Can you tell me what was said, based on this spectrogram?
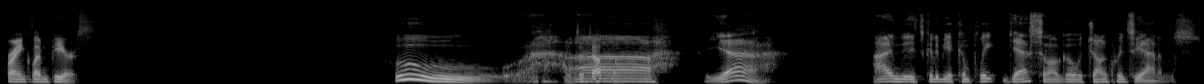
Franklin Pierce? Ooh. That's a tough one. Uh, Yeah. I'm it's gonna be a complete guess, and I'll go with John Quincy Adams.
